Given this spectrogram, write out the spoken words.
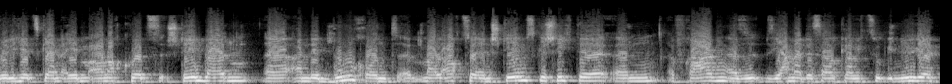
würde ich jetzt gerne eben auch noch kurz stehen bleiben äh, an dem Buch und äh, mal auch zur Entstehungsgeschichte ähm, fragen. Also Sie haben ja das auch, glaube ich, zu Genüge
